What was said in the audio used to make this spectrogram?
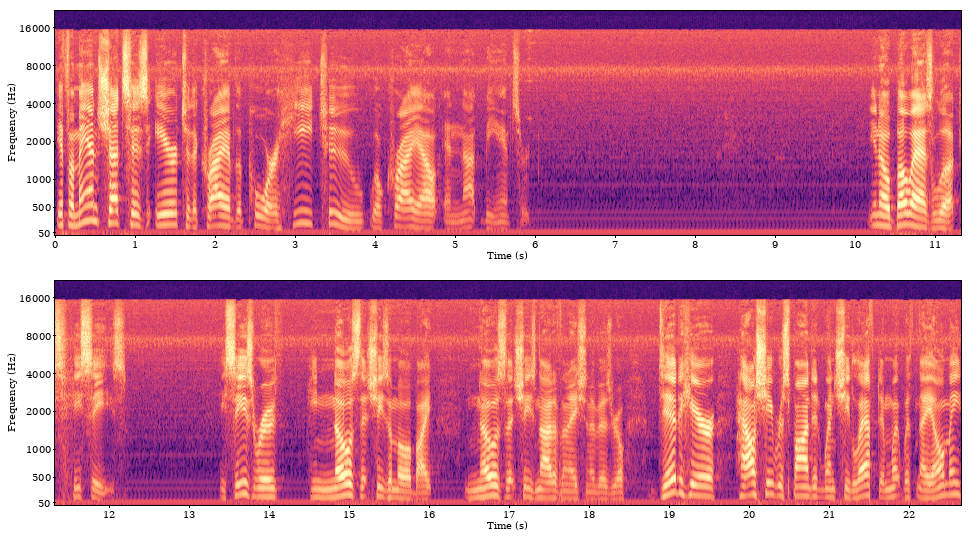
If a man shuts his ear to the cry of the poor, he too will cry out and not be answered. You know, Boaz looks, he sees. He sees Ruth, he knows that she's a Moabite, knows that she's not of the nation of Israel, did hear how she responded when she left and went with Naomi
